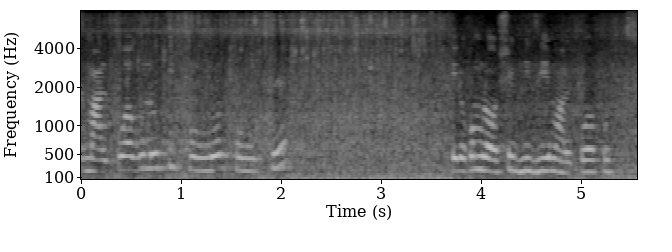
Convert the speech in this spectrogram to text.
আর মালপোয়াগুলো কি সুন্দর ফুলছে। এরকম রসে ভিজিয়ে মালপোয়া করছে।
